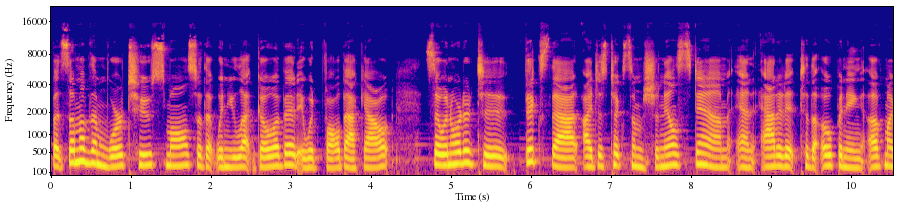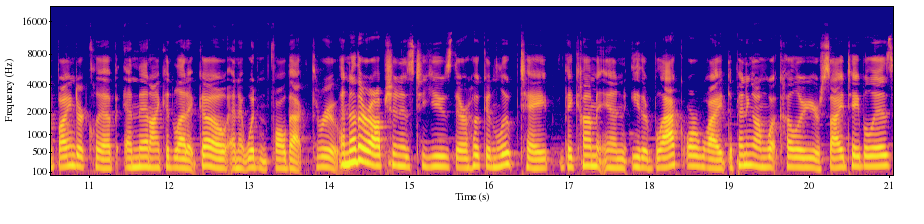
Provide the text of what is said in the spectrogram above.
but some of them were too small so that when you let go of it, it would fall back out. So in order to fix that, I just took some chenille stem and added it to the opening of my binder clip and then I could let it go and it wouldn't fall back through. Another option is to use their hook and loop tape. They come in either black or white depending on what color your side table is.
